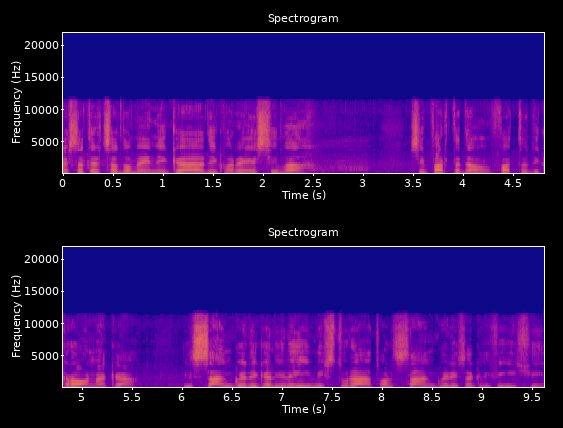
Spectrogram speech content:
Questa terza domenica di Quaresima si parte da un fatto di cronaca, il sangue dei Galilei misturato al sangue dei sacrifici,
